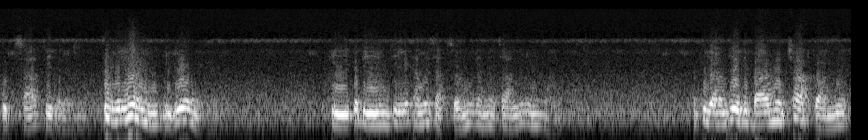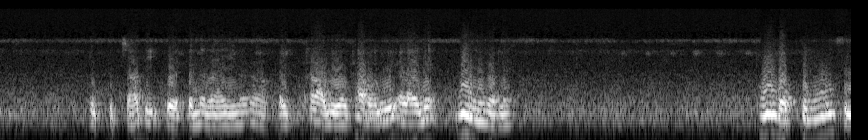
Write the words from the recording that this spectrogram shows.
ผิดสาธิตอะไรซึ่งเป็นเรื่องอีกเรื่องผีก็ดีจริงๆทำให้สับสนกันอาจารย์ไม่รู้หมายพยายามที่อธิบายเมื่อชาติก่อนเนี้ตุ กติเกิดเป็นอะไรแล้วก็ไปฆ่าวัวฆ่าหรืออะไรเนี่ยวิ่งหมดเลยทั้งบทเป็นหนังสือ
